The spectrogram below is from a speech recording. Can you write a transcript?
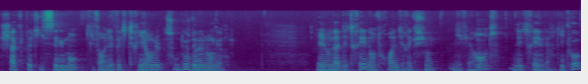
Chaque petit segment qui forme les petits triangles sont tous de même longueur. Et on a des traits dans trois directions différentes, des traits verticaux,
